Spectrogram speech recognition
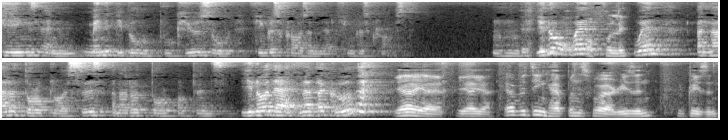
things and many people will book you. So fingers crossed on that. Fingers crossed. Mhm. You know when Hopefully. when another door closes, another door opens. You know that, not that cool? Yeah, yeah, yeah, yeah. Everything happens for a reason, good reason.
